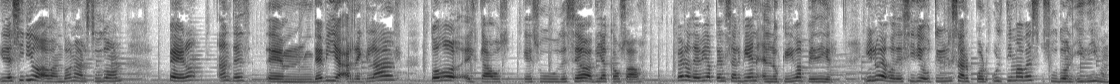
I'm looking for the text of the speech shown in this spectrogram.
Y decidió abandonar su don, pero antes em, debía arreglar todo el caos que su deseo había causado. Pero debía pensar bien en lo que iba a pedir. Y luego decidió utilizar por última vez su don y dijo,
